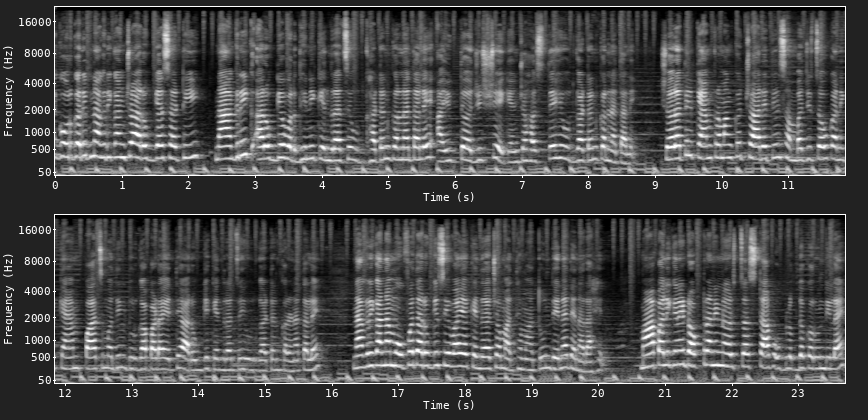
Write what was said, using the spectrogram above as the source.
गोरगरीब नागरिकांच्या आरोग्यासाठी नागरिक आरोग्यवर्धिनी केंद्राचे उद्घाटन करण्यात आले. आयुक्त अजित शेख यांच्या हस्ते हे उद्घाटन करण्यात आले. शहरातील कॅम्प क्रमांक चार येथील संभाजी चौक आणि कॅम्प पाच मधील दुर्गापाडा येथे आरोग्य केंद्राचे हे उद्घाटन करण्यात आले. नागरिकांना मोफत आरोग्य सेवा या केंद्राच्या माध्यमातून देण्यात येणार आहेत महापालिकेने डॉक्टर आणि नर्सचा स्टाफ उपलब्ध करून दिलाय.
